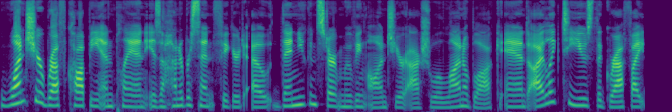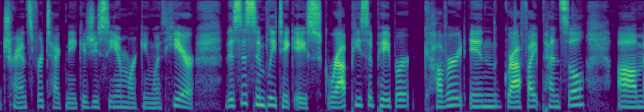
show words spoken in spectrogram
Once your rough copy and plan is 100% figured out, then you can start moving on to your actual linoblock. And I like to use the graphite transfer technique as you see I'm working with here. This is simply take a scrap piece of paper, cover it in graphite pencil, um,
